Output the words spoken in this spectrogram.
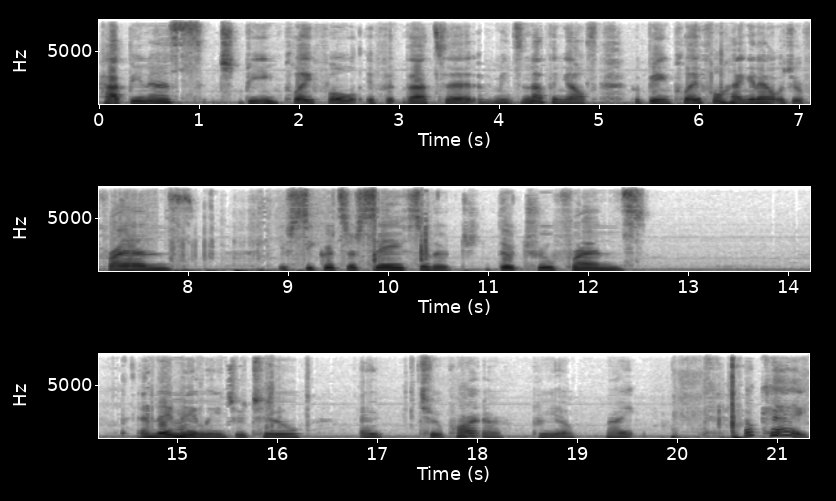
happiness being playful if it, that's it. If it means nothing else but being playful hanging out with your friends. Your secrets are safe so they're they're true friends and they may lead you to a true partner for you right? Okay.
